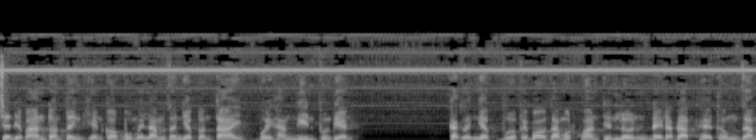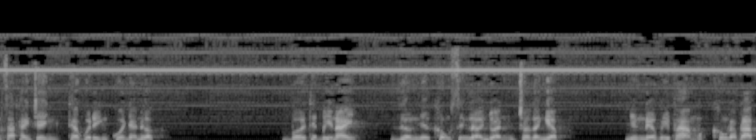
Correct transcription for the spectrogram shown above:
Trên địa bàn toàn tỉnh hiện có 45 doanh nghiệp vận tải với hàng nghìn phương tiện. Các doanh nghiệp vừa phải bỏ ra một khoản tiền lớn để lắp đặt hệ thống giám sát hành trình theo quy định của nhà nước. Với thiết bị này, dường như không sinh lợi nhuận cho doanh nghiệp, nhưng nếu vi phạm không lắp đặt,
